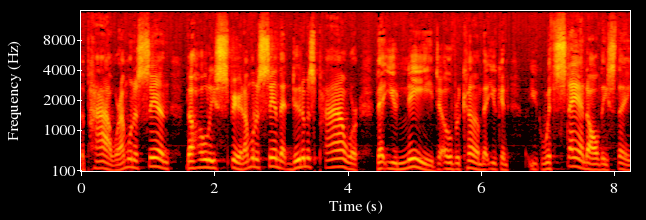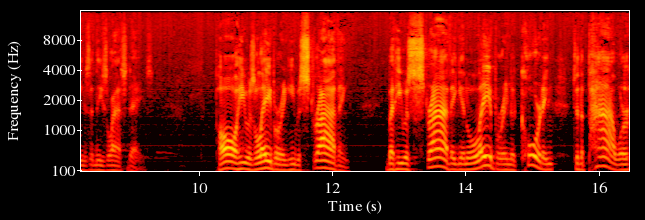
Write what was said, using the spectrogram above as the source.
the power. I'm going to send the Holy Spirit. I'm going to send that dunamis power that you need to overcome, that you can, you can withstand all these things in these last days. Paul, he was laboring, he was striving, but he was striving and laboring according to the power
